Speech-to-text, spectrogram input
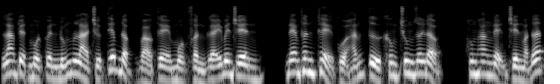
Lam Tuyệt một quyền đúng là trực tiếp đập vào Tề một phần gáy bên trên, đem thân thể của hắn từ không trung rơi đập, hung hăng nện trên mặt đất.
